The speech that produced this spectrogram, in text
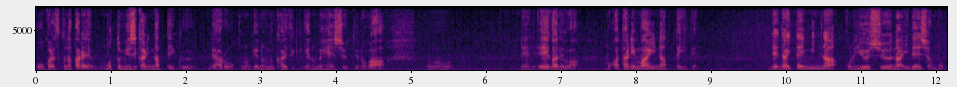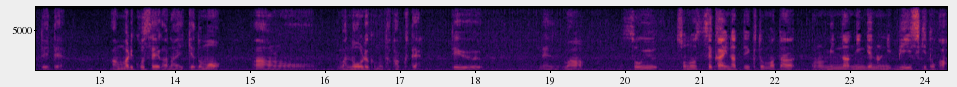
多かれ少なかれもっと身近になっていくであろうこのゲノム解析ゲノム編集っていうのがこの、ね、映画ではもう当たり前になっていてで大体みんなこれ優秀な遺伝子を持っていてあんまり個性がないけどもあの、まあ、能力も高くてっていうねまあそういうその世界になっていくとまたこのみんな人間の美意識とか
